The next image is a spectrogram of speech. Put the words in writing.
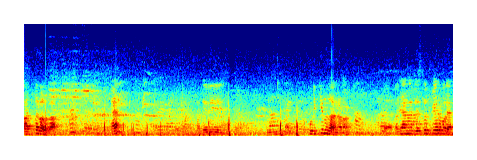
പത്ത കളറാ. ഏ? അതൊരു തിന്നുന്നതല്ല. ഞാൻ ജസ്റ്റ് പേര് പറയാം.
